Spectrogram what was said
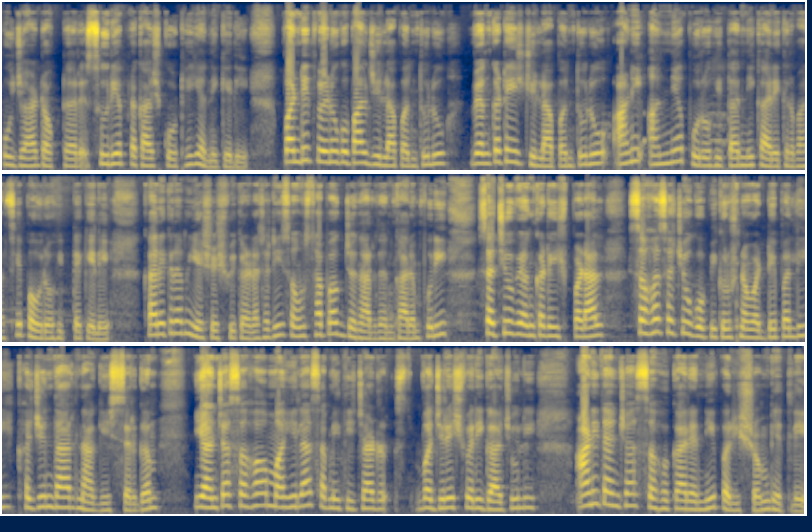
पूजा डॉक्टर सूर्यप्रकाश कोठे यांनी केली. पंडित वेणुगोपाल जिल्हा पंतुलू व्यंकटेश जिल्हा पंतुलू आणि अन्य पुरोहितांनी कार्यक्रमाचे पौरोहित्य केले. कार्यक्रम यशस्वी करण्यासाठी संस्थापक जनार्दन कारंपुरी सचिव व्यंकटेश पडाल सहसचिव गोपीकृष्ण वड्डेपल्ली खजिनदार नागेश सरगम यांच्यासह महिला समितीच्या वज्रेश्वरी गाजुली आणि त्यांच्या सहकाऱ्यांनी परिश्रम घेतले.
